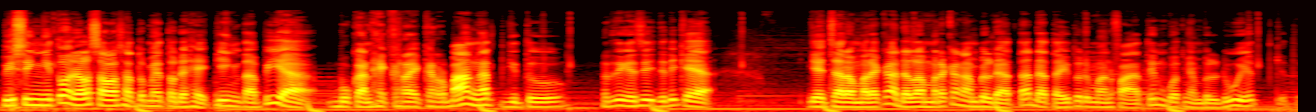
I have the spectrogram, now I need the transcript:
phishing itu adalah salah satu metode hacking, tapi ya bukan hacker-hacker banget gitu. Ngerti gak sih? Jadi kayak ya cara mereka adalah mereka ngambil data, data itu dimanfaatin buat ngambil duit gitu.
